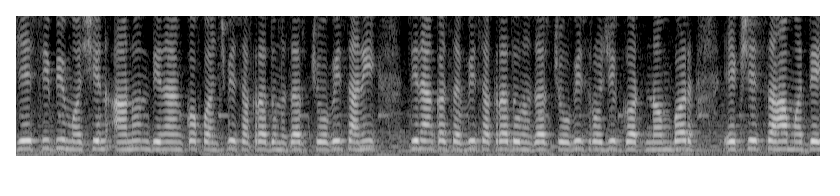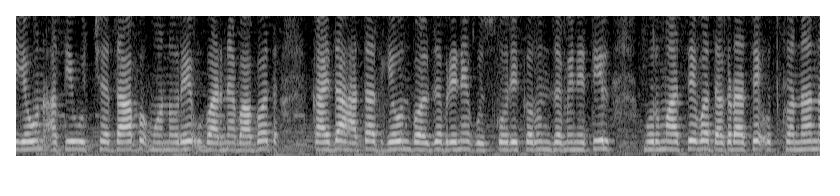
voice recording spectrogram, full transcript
जे सी बी मशीन आणून दिनांक पंचवीस अकरा दोन हजार चोवीस आणि दिनांक सव्वीस अकरा दोन हजार चोवीस रोजी गट नंबर एकशे सहामध्ये येऊन अतिउच्च दाब मनोरे उभारण्याबाबत कायदा हातात घेऊन बळजबरीने घुसखोरी करून जमिनीतील मुरमाचे व दगडाचे उत्खनन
